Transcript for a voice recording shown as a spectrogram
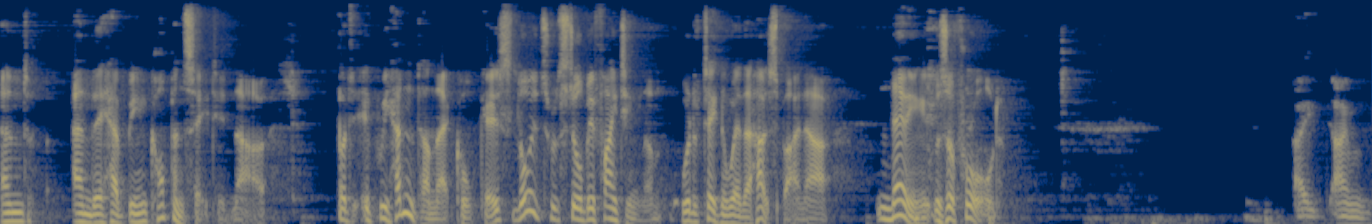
and, and they have been compensated now. But if we hadn't done that court case, Lloyds would still be fighting them, would have taken away their house by now, knowing it was a fraud. I, I'm,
